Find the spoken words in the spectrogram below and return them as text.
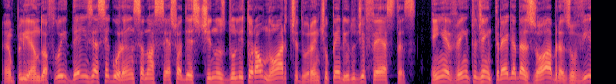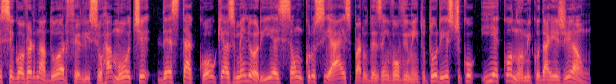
ampliando a fluidez e a segurança no acesso a destinos do litoral norte durante o período de festas. Em evento de entrega das obras, o vice-governador Felício Ramute destacou que as melhorias são cruciais para o desenvolvimento turístico e econômico da região.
